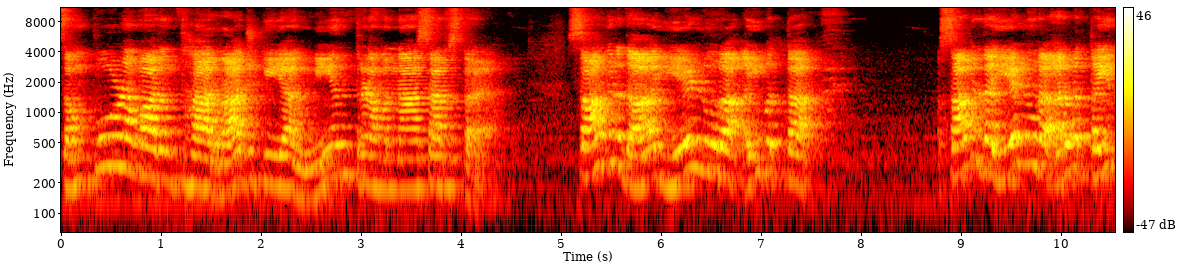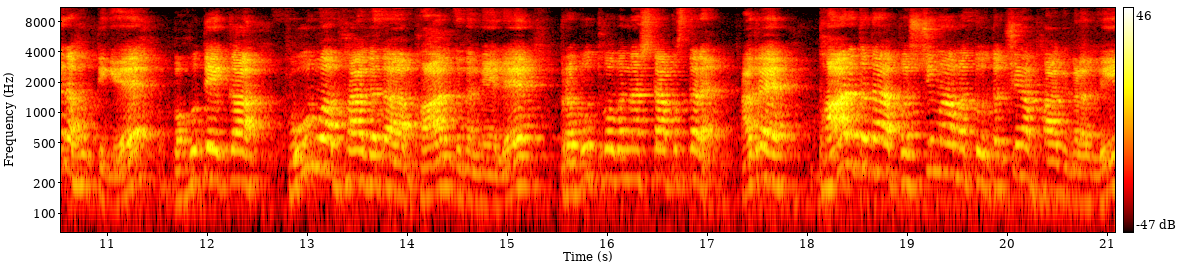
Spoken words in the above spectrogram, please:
ಸಂಪೂರ್ಣವಾದಂತಹ ರಾಜಕೀಯ ನಿಯಂತ್ರಣವನ್ನ ಸಾಧಿಸ್ತಾರೆ. ಸಾವಿರದ ಏಳ್ನೂರ ಐವತ್ತ ಸಾವಿರದ ಏಳ್ನೂರ ಅರವತ್ತೈದರ ಹೊತ್ತಿಗೆ ಬಹುತೇಕ ಪೂರ್ವ ಭಾಗದ ಭಾರತದ ಮೇಲೆ ಪ್ರಭುತ್ವವನ್ನ ಸ್ಥಾಪಿಸ್ತಾರೆ. ಆದ್ರೆ ಭಾರತದ ಪಶ್ಚಿಮ ಮತ್ತು ದಕ್ಷಿಣ ಭಾಗಗಳಲ್ಲಿ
